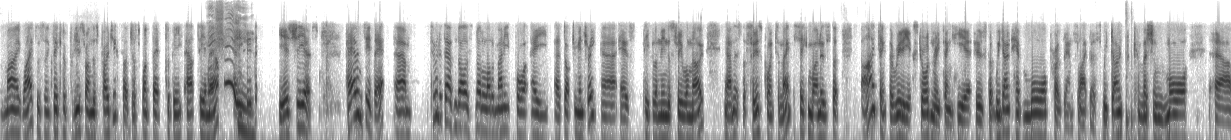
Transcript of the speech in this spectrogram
my wife is the executive producer on this project. so I just want that to be out there now. Is she? Having said that- Yes, she is. Having said that, um, $200,000 is not a lot of money for a, a documentary, uh, as people in the industry will know. Um, that's the first point to make. The second one is that I think the really extraordinary thing here is that we don't have more programs like this. We don't commission more uh,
